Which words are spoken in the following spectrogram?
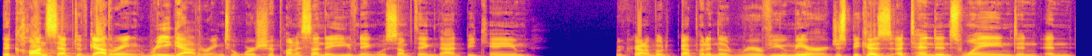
the concept of gathering, regathering to worship on a Sunday evening was something that became we kind of got put in the rear view mirror just because attendance waned and, and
